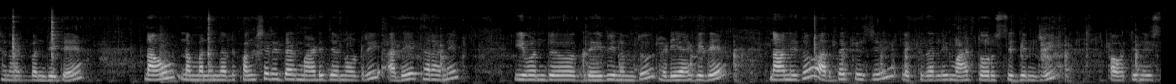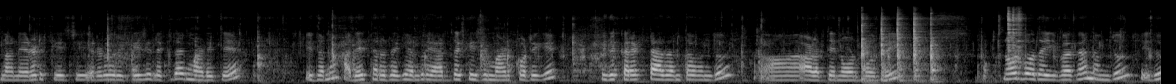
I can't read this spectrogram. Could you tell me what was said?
ಚೆನ್ನಾಗಿ ಬಂದಿದೆ. ನಾವು ನಮ್ಮ ಮನೆಯಲ್ಲಿ ಫಂಕ್ಷನ್ ಇದ್ದಾಗ ಮಾಡಿದ್ದೆ ನೋಡಿರಿ. ಅದೇ ಥರನೇ ಈ ಒಂದು ಗ್ರೇವಿ ನಮ್ಮದು ರೆಡಿಯಾಗಿದೆ ನಾನಿದು ಅರ್ಧ ಕೆ ಜಿ ಲೆಕ್ಕದಲ್ಲಿ ಮಾಡಿ ತೋರಿಸ್ತಿದ್ದೀನಿ ರೀ. ಅವತ್ತಿನ ದಿವಸ ನಾನು ಎರಡು ಕೆ ಜಿ ಎರಡೂವರೆ ಕೆ ಜಿ ಲೆಕ್ಕದಾಗ ಮಾಡಿದ್ದೆ. ಇದನ್ನು ಅದೇ ಥರದಾಗೆ ಅಂದರೆ ಅರ್ಧ ಕೆ ಜಿ ಮಾಡಿಕೊಟ್ಟಿಗೆ ಇದು ಕರೆಕ್ಟ್ ಆದಂಥ ಒಂದು ಅಳತೆ ನೋಡ್ಬೋದು ರೀ ನೋಡ್ಬೋದಾ ಇವಾಗ ನಮ್ಮದು ಇದು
